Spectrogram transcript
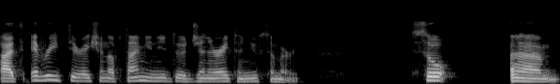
at every iteration of time. You need to generate a new summary. So um,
